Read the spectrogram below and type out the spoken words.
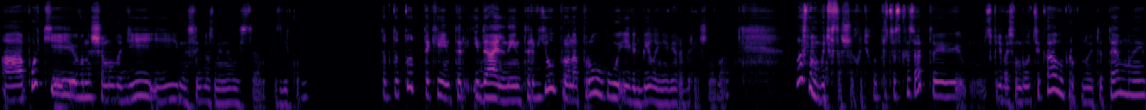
А поки вони ще молоді і не сильно змінилися з віком. Тобто тут таке інтер... ідеальне інтерв'ю про напругу і відбілення Віри Брежнєва. Власне, мабуть, все, що я хотіла про це сказати. Сподіваюсь, вам було цікаво. Пропонуйте теми.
